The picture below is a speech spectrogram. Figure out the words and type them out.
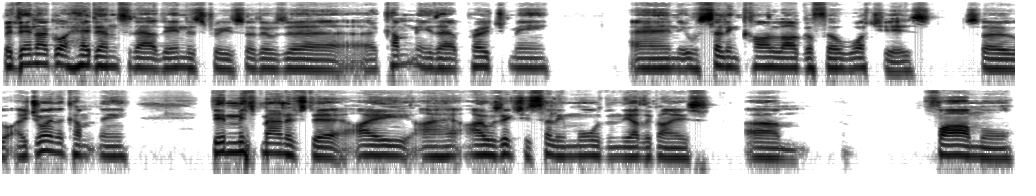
But then I got headhunted out of the industry. So there was a, a company that approached me and it was selling Karl Lagerfeld watches. So I joined the company. They mismanaged it. I, I, I was actually selling more than the other guys, um, far more,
